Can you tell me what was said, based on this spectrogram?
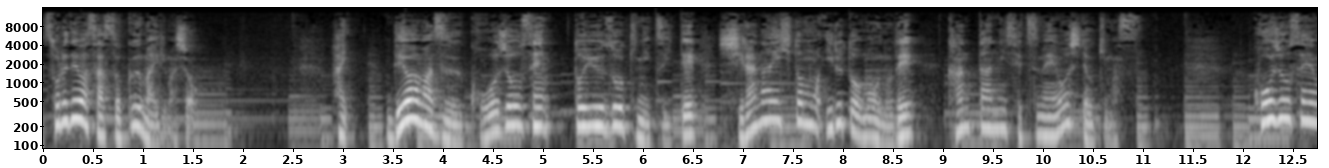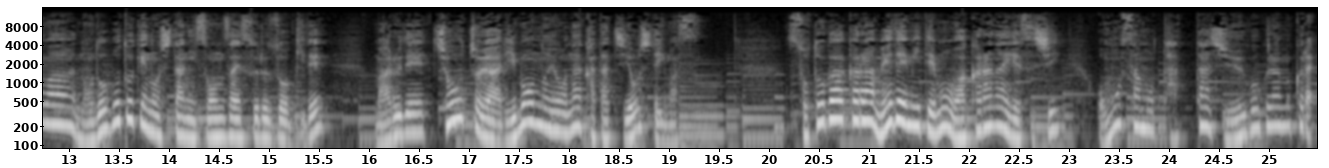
それでは早速参りましょう。はい。ではまず甲状腺という臓器について知らない人もいると思うので簡単に説明をしておきます甲状腺は喉仏の下に存在する臓器でまるで蝶々やリボンのような形をしています外側から目で見てもわからないですし重さもたった 15g くらい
